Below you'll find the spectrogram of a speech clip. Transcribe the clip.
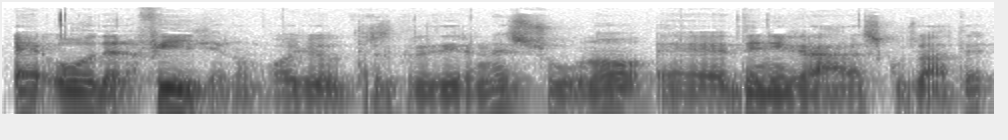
è, o della figlia, non voglio trasgredire nessuno, eh, denigrare, scusate,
